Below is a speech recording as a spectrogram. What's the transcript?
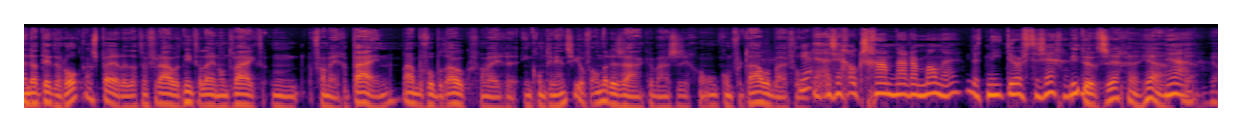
En dat dit een rol kan spelen. Dat een vrouw het niet alleen ontwijkt om, vanwege pijn... maar bijvoorbeeld ook vanwege incontinentie of andere zaken... waar ze zich gewoon oncomfortabel bij voelt. Ja. Ja, zeg ook schaam naar haar man, hè? Dat niet durft te zeggen. Niet durft te zeggen, ja. Ja. ja. ja.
